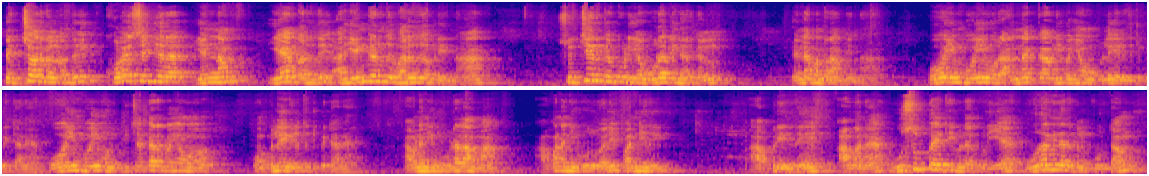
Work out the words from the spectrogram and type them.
பெற்றோர்கள் வந்து கொலை செய்கிற எண்ணம் ஏன் வருது? அது எங்கேருந்து வருது அப்படின்னா சுற்றி இருக்கக்கூடிய உறவினர்கள் என்ன பண்ணுறான் அப்படின்னா போயும் போயும் ஒரு அன்னக்காவடி பையன் உன் பிள்ளை எழுதிட்டு போயிட்டானே போயும் போயும் ஒரு பிச்சைக்கார பையன் உன் பிள்ளையை பிள்ளை எழுதிட்டு போயிட்டானே அவனை நீ விடலாமா அவனை நீ ஒரு வழி பண்ணிடு. அப்படின்னு அவனை உசுப்பேத்தி விடக்கூடிய உறவினர்கள் கூட்டம்.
